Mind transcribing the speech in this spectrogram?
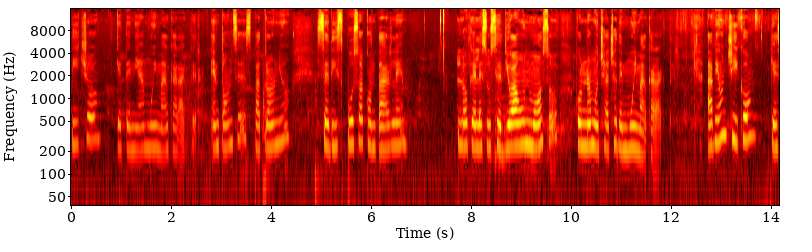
dicho que tenía muy mal carácter. Entonces Patronio se dispuso a contarle lo que le sucedió a un mozo con una muchacha de muy mal carácter. Había un chico que,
